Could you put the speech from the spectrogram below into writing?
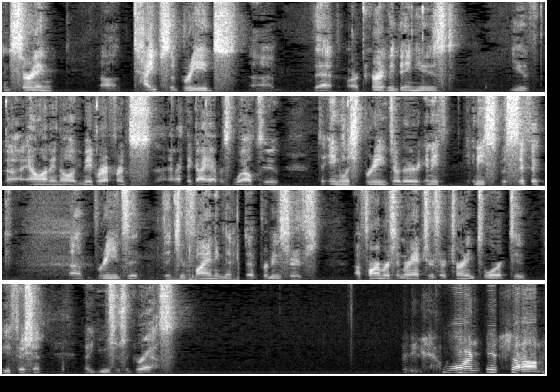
concerning uh, types of breeds that are currently being used. You've, uh, Allen, I know you made reference, uh, and I think I have as well, to to English breeds. Are there any any specific uh, breeds that, that you're finding that uh, producers, uh, farmers, and ranchers are turning toward to be efficient uh, users of grass? Warren, it's um,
